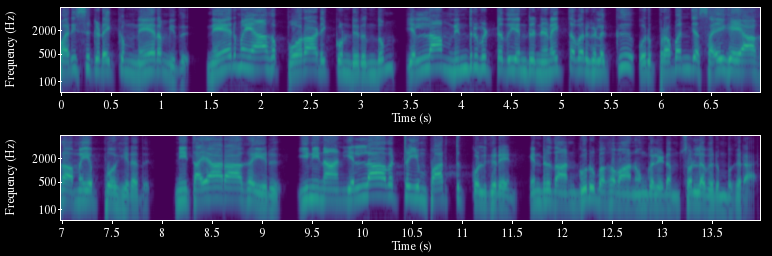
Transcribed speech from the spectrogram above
பரிசு கிடைக்கும் நேரம் இது. நேர்மையாக போராடிக் கொண்டிருந்தும் எல்லாம் நின்றுவிட்டது என்று நினைத்தவர்களுக்கு ஒரு பிரபஞ்ச சைகையாக அமையப் போகிறது நீ தயாராக இரு. இனி நான் எல்லாவற்றையும் பார்த்துக் கொள்கிறேன் என்றுதான் குரு பகவான் உங்களிடம் சொல்ல விரும்புகிறார்.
